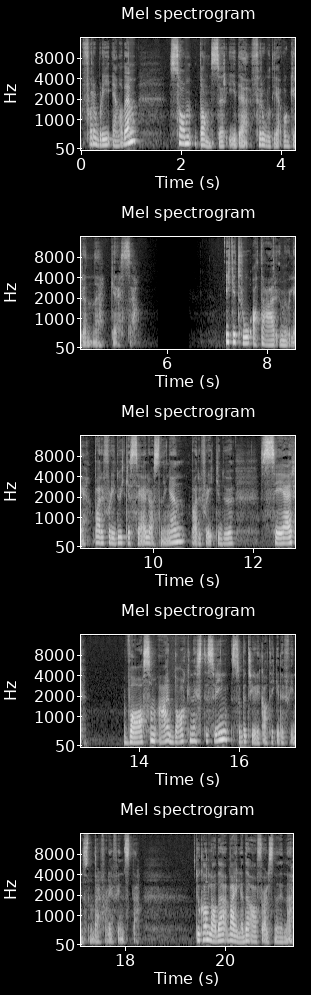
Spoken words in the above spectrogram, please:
for å bli en av dem som danser i det frodige og grønne gresset. Ikke tro at det er umulig. Bare fordi du ikke ser løsningen, bare fordi ikke du ser hva som er bak neste sving, så betyr det ikke at det ikke fins noe der, for det fins det. Du kan la deg veilede av følelsene dine.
